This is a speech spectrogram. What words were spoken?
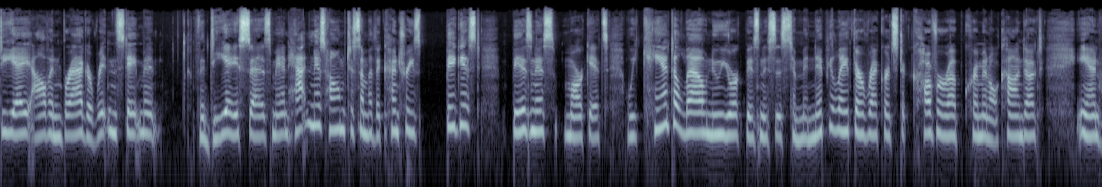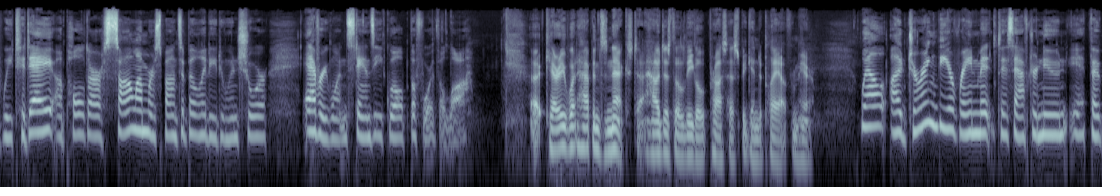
DA Alvin Bragg, a written statement the DA says Manhattan is home to some of the country's biggest business markets. We can't allow New York businesses to manipulate their records to cover up criminal conduct. And we today uphold our solemn responsibility to ensure everyone stands equal before the law. Uh, Carrie, what happens next? How does the legal process begin to play out from here? Well, uh, during the arraignment this afternoon at the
